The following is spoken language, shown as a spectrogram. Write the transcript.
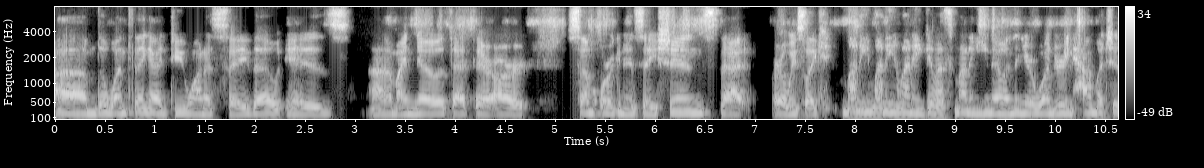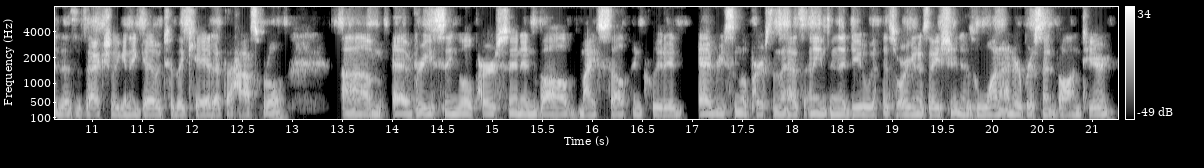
Um, the one thing I do want to say though is um, I know that there are some organizations that are always like money, money, money, give us money, you know, and then you're wondering how much of this is actually going to go to the kid at the hospital um, every single person involved, myself included, every single person that has anything to do with this organization is 100% volunteer.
